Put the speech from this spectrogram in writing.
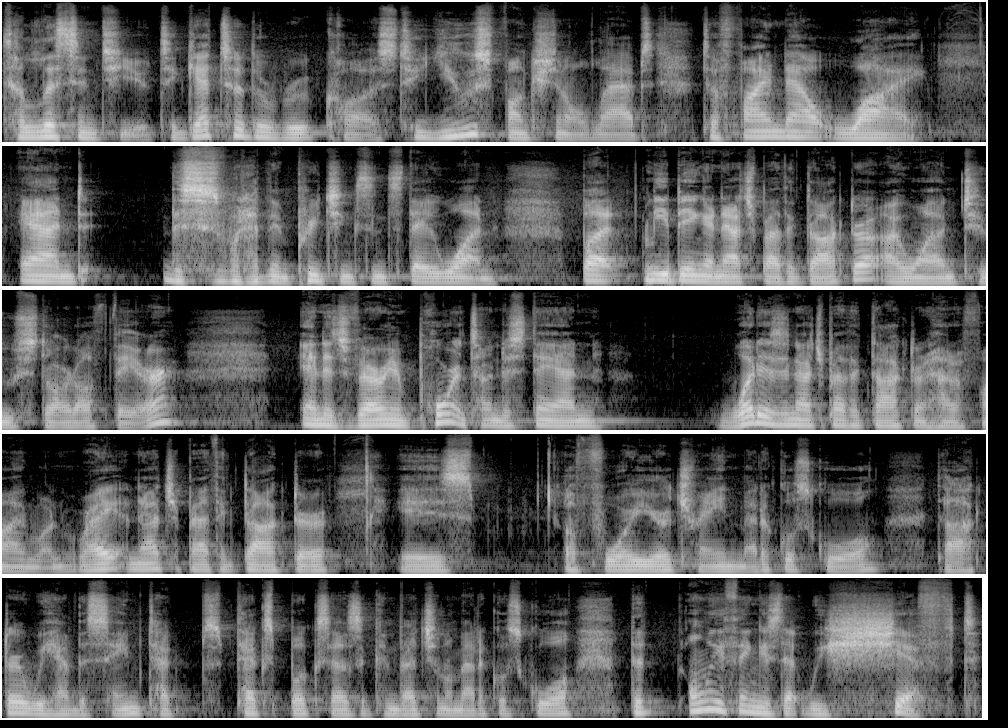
to listen to you, to get to the root cause, to use functional labs, to find out why. And this is what I've been preaching since day one. But me being a naturopathic doctor, I want to start off there. And it's very important to understand what is a naturopathic doctor and how to find one, right? A naturopathic doctor is a four year trained medical school doctor. We have the same text, textbooks as a conventional medical school. The only thing is that we shift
